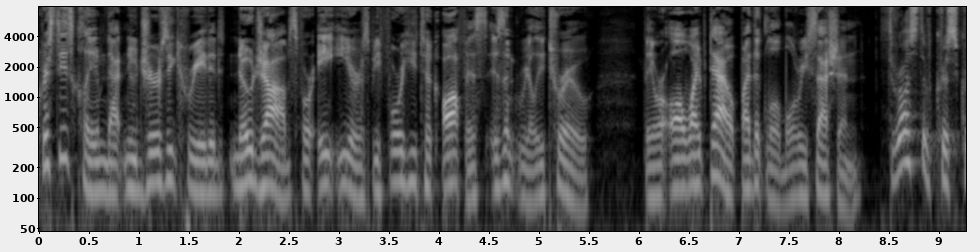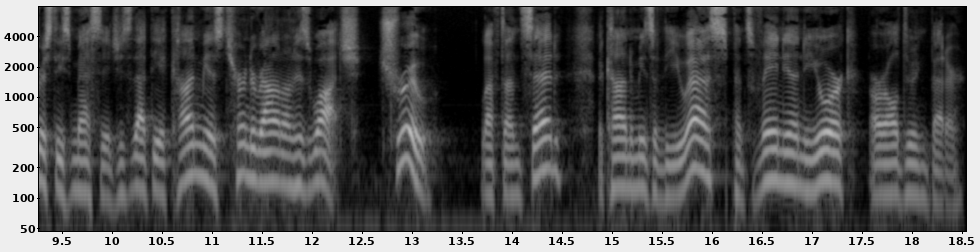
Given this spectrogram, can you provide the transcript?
Christie's claim that New Jersey created no jobs for eight years before he took office isn't really true. They were all wiped out by the global recession. Thrust of Chris Christie's message is that the economy has turned around on his watch. True. Left unsaid, economies of the U.S., Pennsylvania, New York are all doing better.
